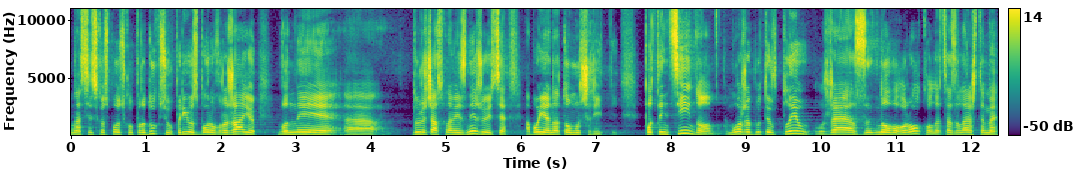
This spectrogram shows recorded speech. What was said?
на сільськогосподарську продукцію в період збору врожаю вони е, дуже часто навіть знижуються або є на тому ж рівні. Потенційно може бути вплив вже з нового року, але це залежатиме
